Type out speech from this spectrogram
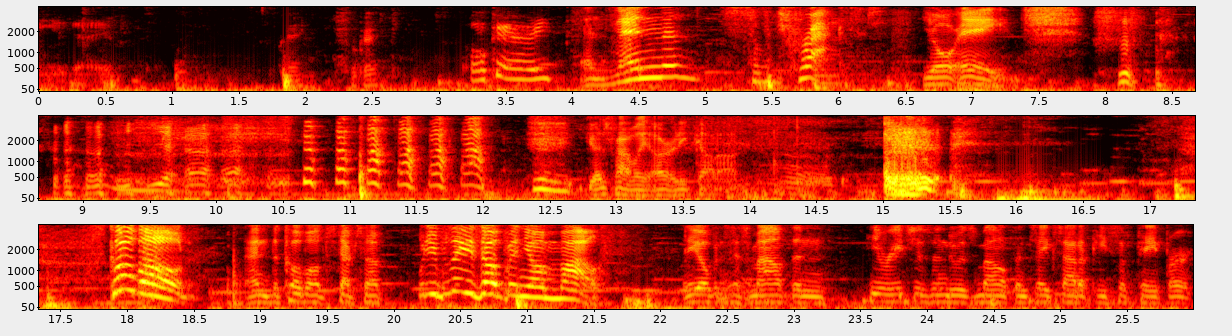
you guys. Okay. Okay. Okay. And then, subtract your age. yeah. You guys probably already caught on. Kobold! And the kobold steps up. Would you please open your mouth? And he opens his mouth and he reaches into his mouth and takes out a piece of paper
